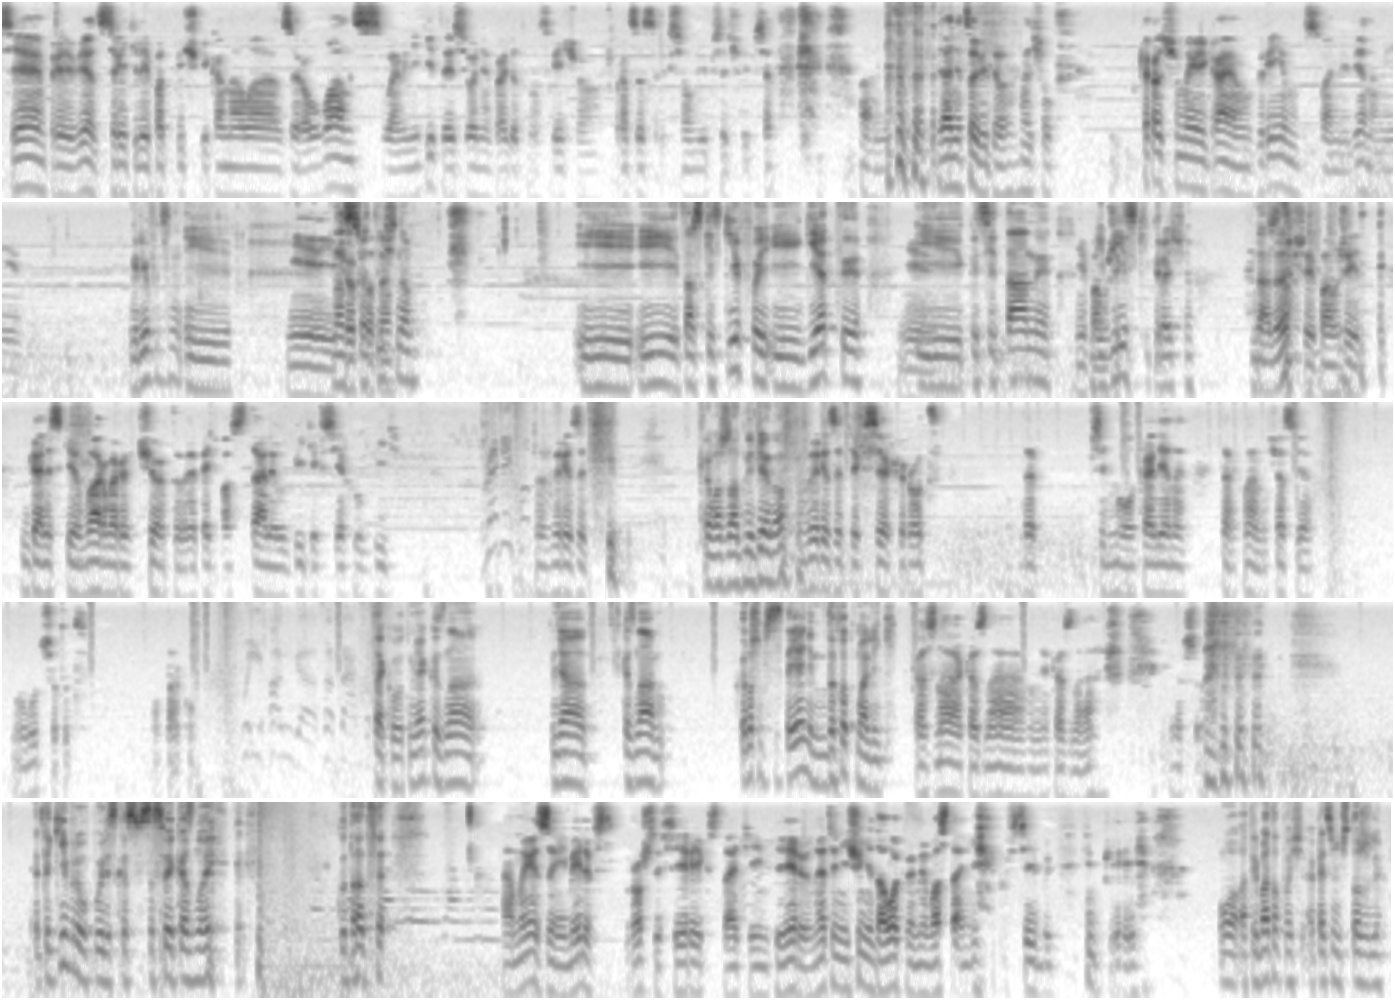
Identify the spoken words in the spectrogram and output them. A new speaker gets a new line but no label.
Всем привет, зрители и подписчики канала Zero One, с вами Никита, и сегодня пройдет у нас речь о процессоре Xiaomi 5450. А, нет, я не то видео начал. Короче, мы играем в Рим, с вами Веном и...
Гриффинсон и
И
нас
еще
все
кто-то.
отлично. И, и царские скифы, и геты,
И,
и кассетаны,
и бомжи.
бибиски, короче. Да, да.
Слушай, бомжи. Гальские варвары чертовы опять восстали, убить их всех, убить. Вырезать,
Кровожадный веном.
вырезать их всех рот до седьмого колена. Так, ладно, сейчас я улучшу тут атаку.
Так, вот у меня казна... У меня казна в хорошем состоянии, но доход маленький.
Казна, казна, у меня казна. Хорошо.
Это Кимбр уплыли со своей казной куда-то.
А мы заимели в прошлой серии, кстати, империю. Но это ничего не дало, кроме восстаний по всей бы империи.
О, атрибатов опять уничтожили.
